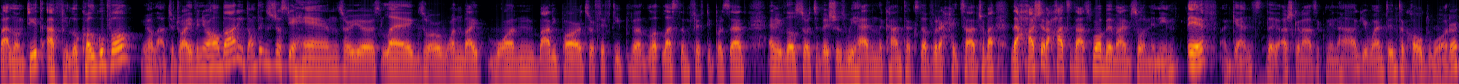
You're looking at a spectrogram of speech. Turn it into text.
Balontit afilu kol gufo. You're allowed to dry even your whole body. Don't think it's just your hands or your legs or one by one body parts or 50, uh, less than 50%, any of those sorts of issues we had in the context of if, against the Ashkenazic minhag, you went into cold water,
